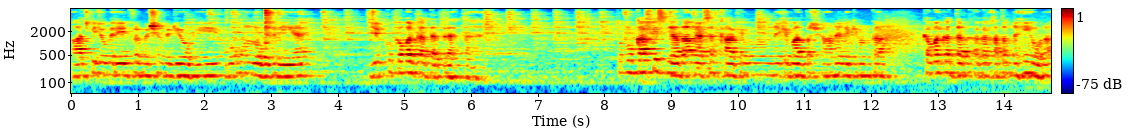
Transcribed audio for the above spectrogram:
آج کی جو میری انفارمیشن ویڈیو ہوگی وہ ان لوگوں کے لیے ہے جن کو کمر کا درد رہتا ہے۔ تو وہ کافی زیادہ میڈیسن کھا کے ہونے کے بعد پریشان ہے لیکن ان کا کمر کا درد اگر ختم نہیں ہو رہا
